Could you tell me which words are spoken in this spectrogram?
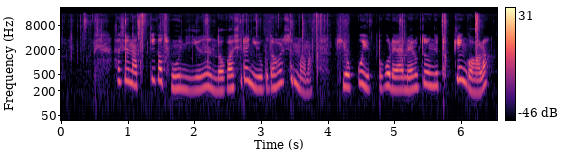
하지나 토끼가 좋은 이유는 너가 싫은 이유보다 훨씬 많아. 귀엽고 예쁘고 레알 매력적인 게 토끼인 거 알아?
